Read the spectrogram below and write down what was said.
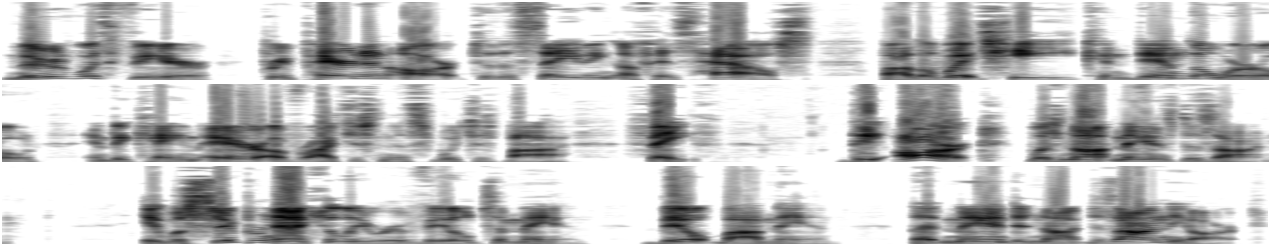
moved with fear, prepared an ark to the saving of his house, by the which he condemned the world and became heir of righteousness which is by faith. The ark was not man's design. It was supernaturally revealed to man, built by man, but man did not design the ark.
